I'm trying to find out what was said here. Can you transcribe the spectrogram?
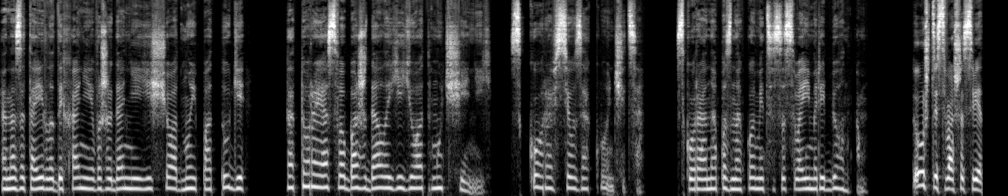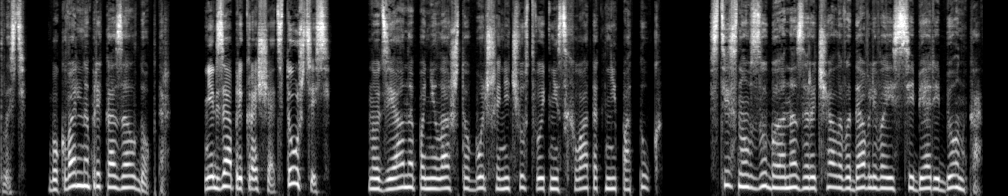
она затаила дыхание в ожидании еще одной потуги, которая освобождала ее от мучений. Скоро все закончится. Скоро она познакомится со своим ребенком. «Тушьтесь, ваша светлость», — буквально приказал доктор. «Нельзя прекращать, тушьтесь». Но Диана поняла, что больше не чувствует ни схваток, ни потуг. Стиснув зубы, она зарычала, выдавливая из себя ребенка,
